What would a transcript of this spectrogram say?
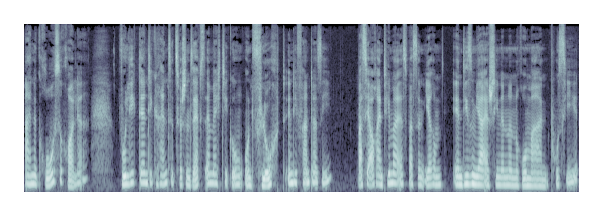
eine große Rolle. Wo liegt denn die Grenze zwischen Selbstermächtigung und Flucht in die Fantasie? Was ja auch ein Thema ist, was in ihrem in diesem Jahr erschienenen Roman Pussy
